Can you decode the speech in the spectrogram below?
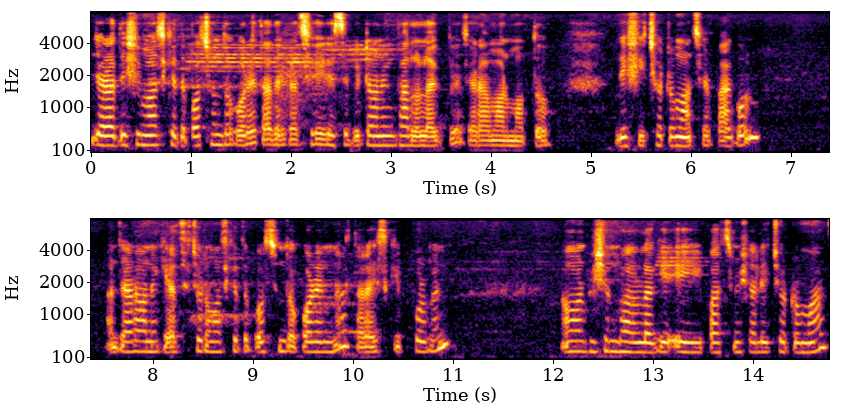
যারা দেশি মাছ খেতে পছন্দ করে, তাদের কাছে এই রেসিপিটা অনেক ভালো লাগবে। যারা আমার মতো দেশি ছোট মাছের পাগল, আর যারা অনেকে আছে ছোট মাছ খেতে পছন্দ করেন না, তারা স্কিপ করবেন। আমার ভীষণ ভালো লাগে এই পাঁচমিশালি ছোট মাছ।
